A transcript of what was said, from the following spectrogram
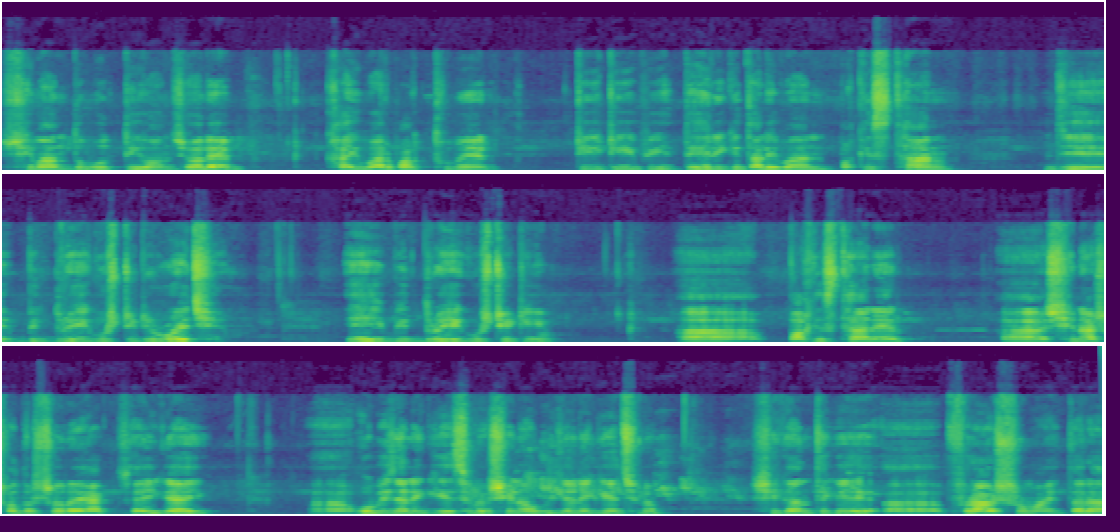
সীমান্তবর্তী অঞ্চলে খাইবার পাখতুমের টিটিপি তেহরিকে তালেবান, পাকিস্তান যে বিদ্রোহী গোষ্ঠীটি রয়েছে, এই বিদ্রোহী গোষ্ঠীটি পাকিস্তানের সেনা সদস্যরা এক জায়গায় অভিযানে গিয়েছিল, সেনা অভিযানে গিয়েছিল। সেখান থেকে ফেরার সময় তারা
